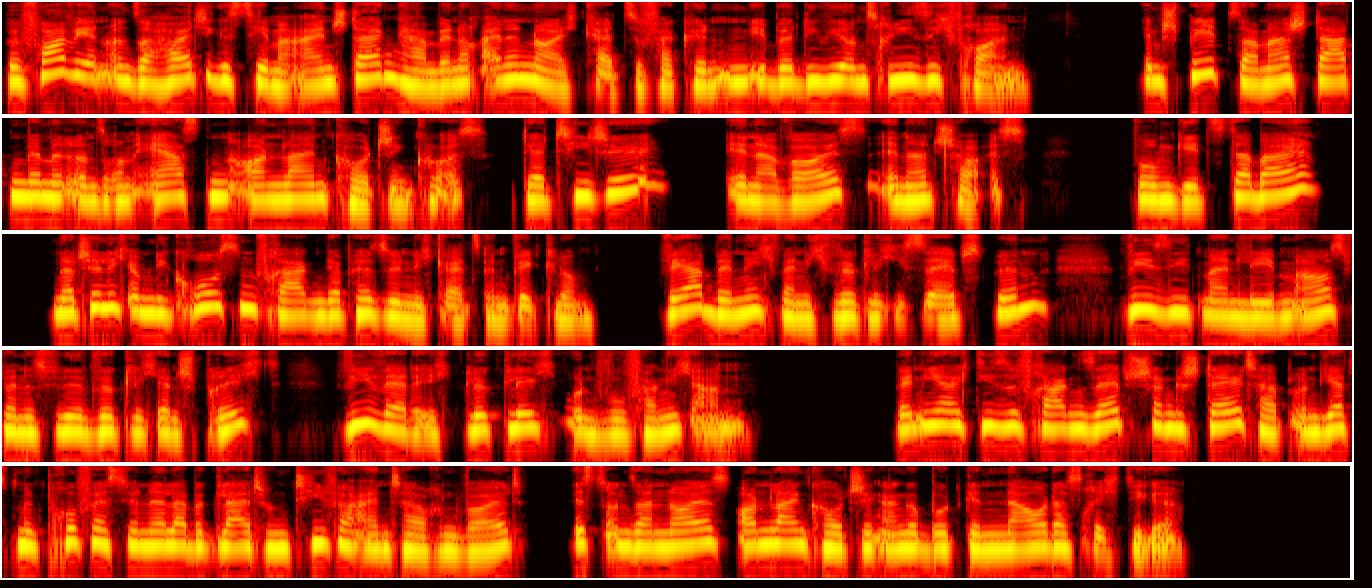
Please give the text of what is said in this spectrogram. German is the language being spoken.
Bevor wir in unser heutiges Thema einsteigen, haben wir noch eine Neuigkeit zu verkünden, über die wir uns riesig freuen. Im Spätsommer starten wir mit unserem ersten Online-Coaching-Kurs. Der Titel Inner Voice, Inner Choice. Worum geht's dabei? Natürlich um die großen Fragen der Persönlichkeitsentwicklung. Wer bin ich, wenn ich wirklich ich selbst bin? Wie sieht mein Leben aus, wenn es mir wirklich entspricht? Wie werde ich glücklich und wo fange ich an? Wenn ihr euch diese Fragen selbst schon gestellt habt und jetzt mit professioneller Begleitung tiefer eintauchen wollt, ist unser neues Online-Coaching-Angebot genau das Richtige.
